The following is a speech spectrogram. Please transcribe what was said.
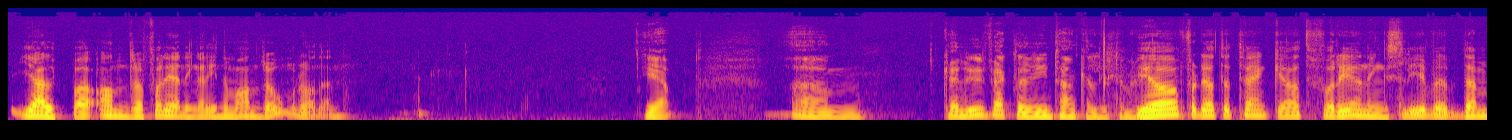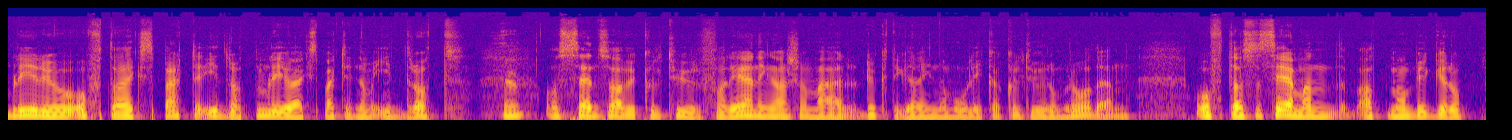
hjälpa andra föreningar inom andra områden? Ja. Um, kan du utveckla din tanke lite mer? Ja, för att jag tänker att föreningslivet, den blir ju ofta experter, idrotten blir ju experter inom idrott. Ja. Och sen så har vi kulturföreningar som är duktiga inom olika kulturområden. Ofta så ser man att man bygger upp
